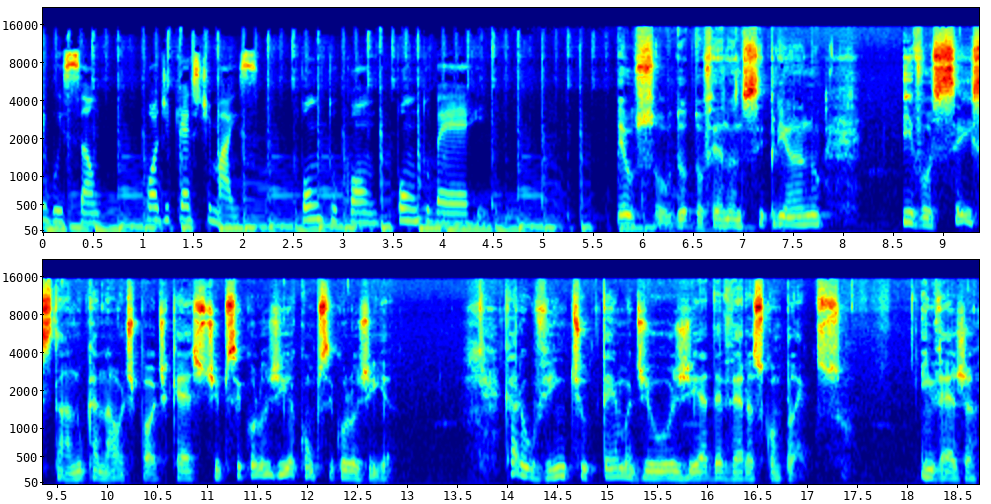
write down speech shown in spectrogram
Distribuição podcastmais.com.br. Eu sou o Dr. Fernando Cipriano e você está no canal de podcast Psicologia com Psicologia. Caro ouvinte, o tema de hoje é deveras complexo: inveja.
